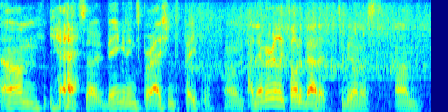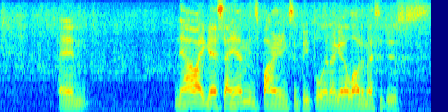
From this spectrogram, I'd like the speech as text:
Um, yeah, so being an inspiration to people. Um, I never really thought about it, to be honest. Um, and now I guess I am inspiring some people, and I get a lot of messages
